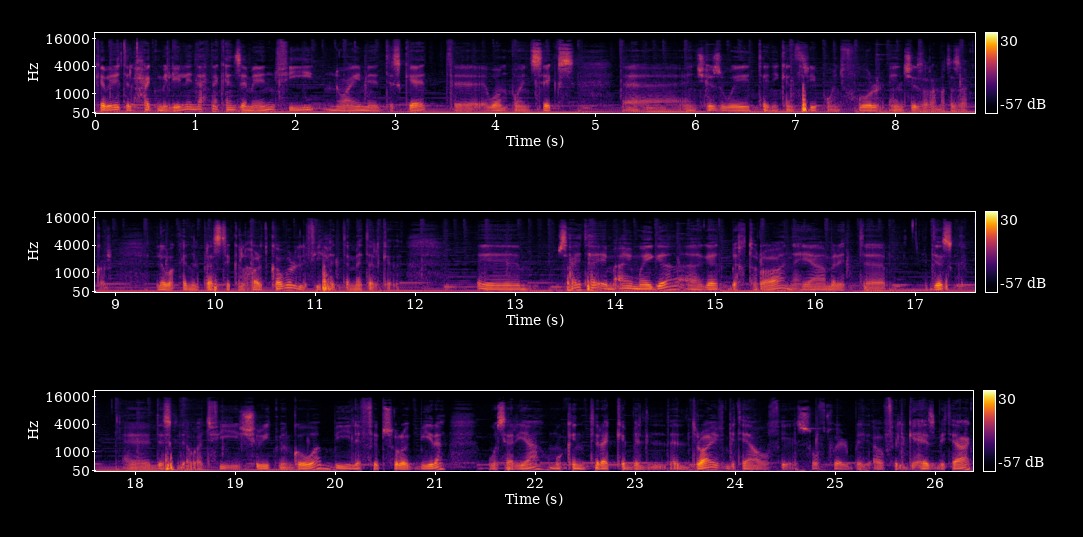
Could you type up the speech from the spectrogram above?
كبيرة الحجم ليه؟ لأن إحنا كان زمان في نوعين من الديسكات 1.6 inches والتاني كان 3.4 انشز على ما أتذكر اللي هو كان البلاستيك ال hard cover اللي فيه حتة metal كده ساعتها Iomega جت باختراع إن هي عملت disk ال disk دوت فيه شريط من جوه بيلف بصورة كبيرة وسريعه وممكن تركب ال drive بتاعه في ال software أو في الجهاز بتاعك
